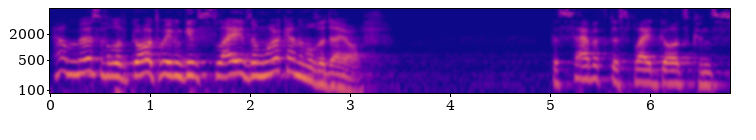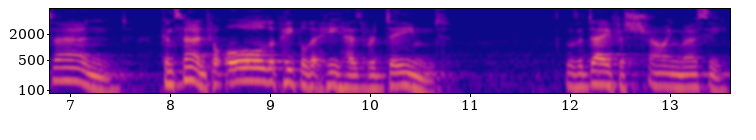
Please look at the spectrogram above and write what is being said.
How merciful of God to even give slaves and work animals a day off. The Sabbath displayed God's concern, concern for all the people that he has redeemed. It was a day for showing mercy.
